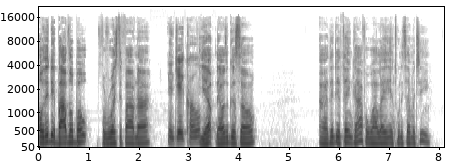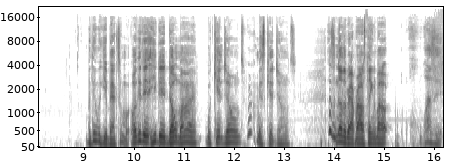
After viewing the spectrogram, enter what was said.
Oh, they did Boblo Boat for Royce da Five Nine. And J Cole. Yep, that was a good song. Uh, they did "Thank God" for Wale in 2017. But then we get back to more. Oh, they did. He did "Don't Mind" with Kent Jones. Where I miss Kent Jones. There's another rapper I was thinking about. Who was it?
